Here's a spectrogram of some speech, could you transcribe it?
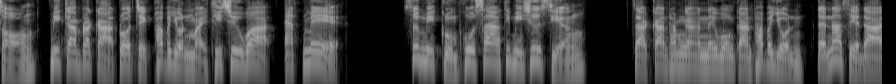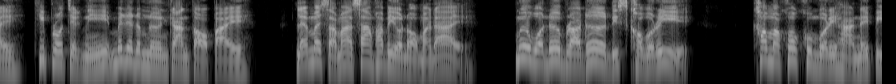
2012 มีการประกาศโปรเจกต์ภาพยนตร์ใหม่ที่ชื่อว่า Atme ซึ่งมีกลุ่มผู้สร้างที่มีชื่อเสียง จากการทำงานในวงการภาพยนตร์ แต่น่าเสียดายที่โปรเจกต์นี้ไม่ได้ดำเนินการต่อไป และไม่สามารถสร้างภาพยนตร์ออกมาได้ เมื่อ Warner Brother Discovery เข้ามาควบคุมบริหารในปี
